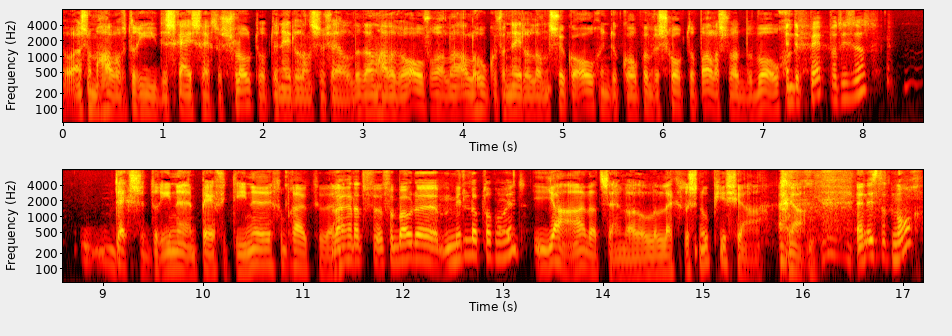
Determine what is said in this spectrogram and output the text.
Als om half drie de scheidsrechters sloten op de Nederlandse velden... dan hadden we overal in alle hoeken van Nederland stukken ogen in de kop... en we schopten op alles wat bewoog. En de pep, wat is dat? Dexedrine en pervitine gebruikten we. Waren dat ver- verboden middelen op dat moment? Ja, dat zijn wel lekkere snoepjes, ja. ja. En is dat nog?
